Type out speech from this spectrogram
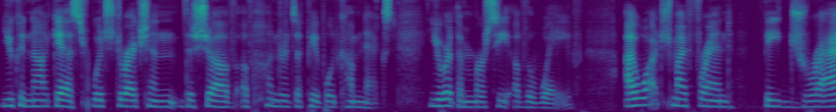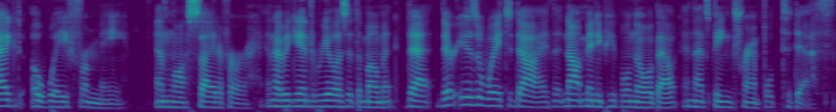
You could not guess which direction the shove of hundreds of people would come next. You were at the mercy of the wave. I watched my friend be dragged away from me and lost sight of her. And I began to realize at the moment that there is a way to die that not many people know about, and that's being trampled to death.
